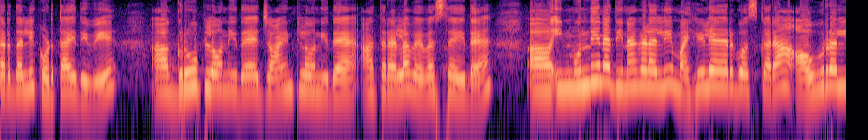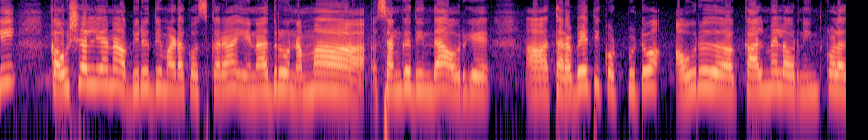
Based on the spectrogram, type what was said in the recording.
ದರದಲ್ಲಿ ಕೊಡ್ತಾ ಇದ್ದೀವಿ. ಗ್ರೂಪ್ ಲೋನ್ ಇದೆ ಜಾಯಿಂಟ್ ಲೋನ್ ಇದೆ, ಆ ಥರ ಎಲ್ಲ ವ್ಯವಸ್ಥೆ ಇದೆ. ಇನ್ನು ಮುಂದಿನ ದಿನಗಳಲ್ಲಿ ಮಹಿಳೆಯರಿಗೋಸ್ಕರ, ಅವರಲ್ಲಿ ಕೌಶಲ್ಯನ ಅಭಿವೃದ್ಧಿ ಮಾಡೋಕ್ಕೋಸ್ಕರ ಏನಾದರೂ ನಮ್ಮ ಸಂಘದಿಂದ ಅವ್ರಿಗೆ ತರಬೇತಿ ಕೊಟ್ಬಿಟ್ಟು ಅವರು ಕಾಲ ಮೇಲೆ ಅವ್ರು ನಿಂತ್ಕೊಳ್ಳೋ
